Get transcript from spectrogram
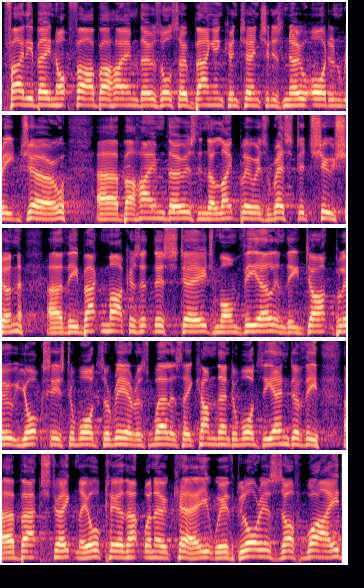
Filey Bay not far behind those, also banging contention is No Ordinary Joe. Uh, behind those in the light blue is Restitution. Uh, the back markers at this stage, Monviel in the dark blue, Yorksea is towards the rear as well well as they come then towards the end of the uh, back straight. And they all clear that one okay with Glorious Zoff wide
